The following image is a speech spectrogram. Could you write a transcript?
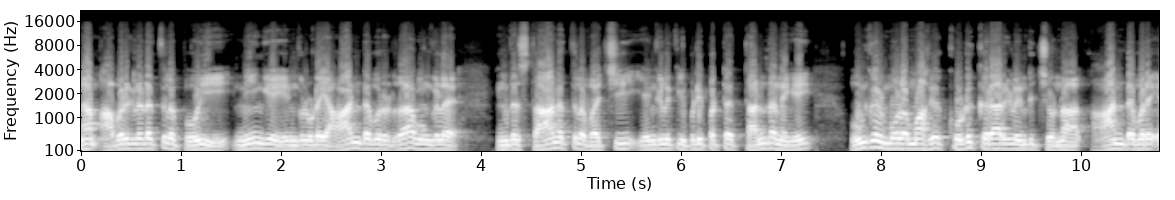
நாம் அவர்களிடத்தில் போய் நீங்கள் எங்களுடைய ஆண்டவர் தான் உங்களை இந்த ஸ்தானத்தில் வச்சு எங்களுக்கு இப்படிப்பட்ட தண்டனையை உங்கள் மூலமாக கொடுக்கிறார்கள் என்று சொன்னால் ஆண்டவரை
